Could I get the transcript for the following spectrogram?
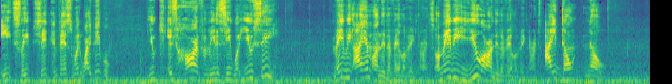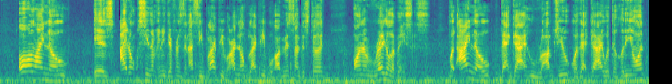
eat sleep shit and piss with white people. You it's hard for me to see what you see. Maybe i am under the veil of ignorance or maybe you are under the veil of ignorance. I don't know. All i know is i don't see them any difference than i see black people. I know black people are misunderstood on a regular basis but I know that guy who robbed you or that guy with the hoodie on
